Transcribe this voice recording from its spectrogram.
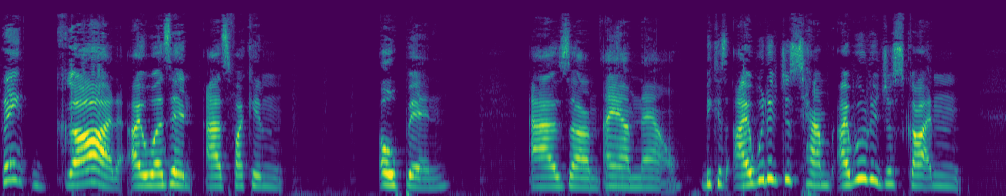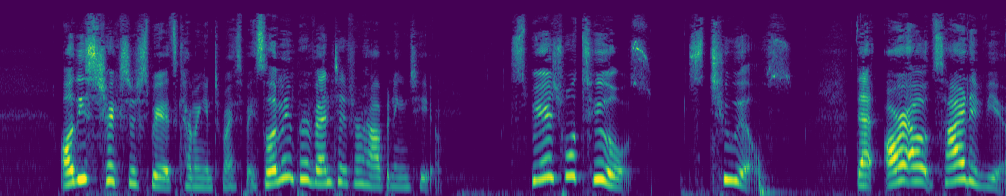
thank God I wasn't as fucking open as um I am now because I would have just I would have just gotten all these tricks or spirits coming into my space. So let me prevent it from happening to you. Spiritual tools, tools that are outside of you.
